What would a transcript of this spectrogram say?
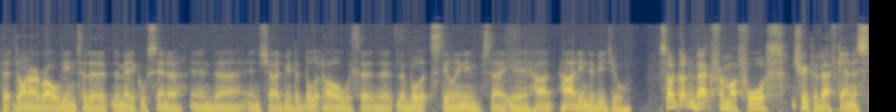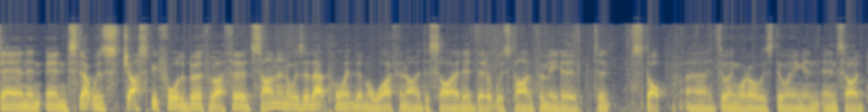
that Dono rolled into the, the medical centre and uh, and showed me the bullet hole with the, the, the bullet still in him. So yeah, hard hard individual. So I'd gotten back from my fourth trip of Afghanistan, and, and that was just before the birth of our third son. And it was at that point that my wife and I decided that it was time for me to, to stop uh, doing what I was doing. And, and so I'd,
